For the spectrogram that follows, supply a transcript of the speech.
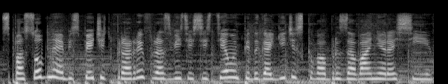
способный обеспечить прорыв в развитии системы педагогического образования России.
